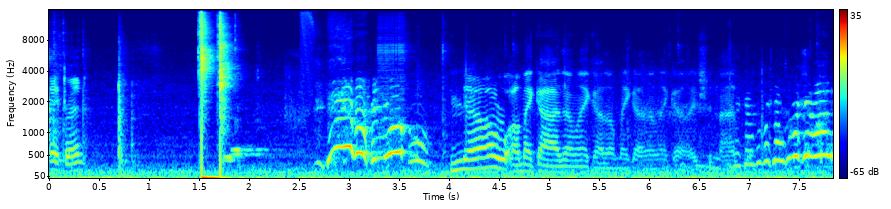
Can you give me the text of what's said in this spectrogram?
Hey, friend. no! No! Oh my god! Oh my god! Oh my god! Oh my god! I should Oh my not. oh my gosh, oh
